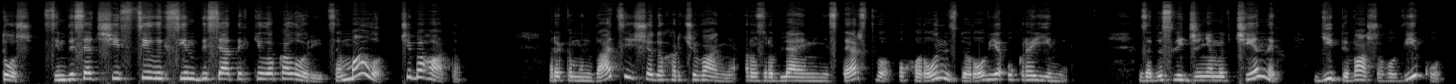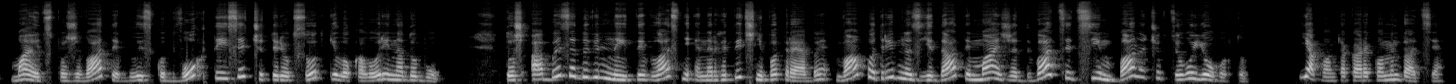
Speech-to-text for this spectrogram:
Тож, 76,7 кілокалорій – це мало чи багато? Рекомендації щодо харчування розробляє Міністерство охорони здоров'я України. За дослідженнями вчених, діти вашого віку мають споживати близько 2400 кілокалорій на добу. Тож, аби задовільнити власні енергетичні потреби, вам потрібно з'їдати майже 27 баночок цього йогурту. Як вам така рекомендація?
